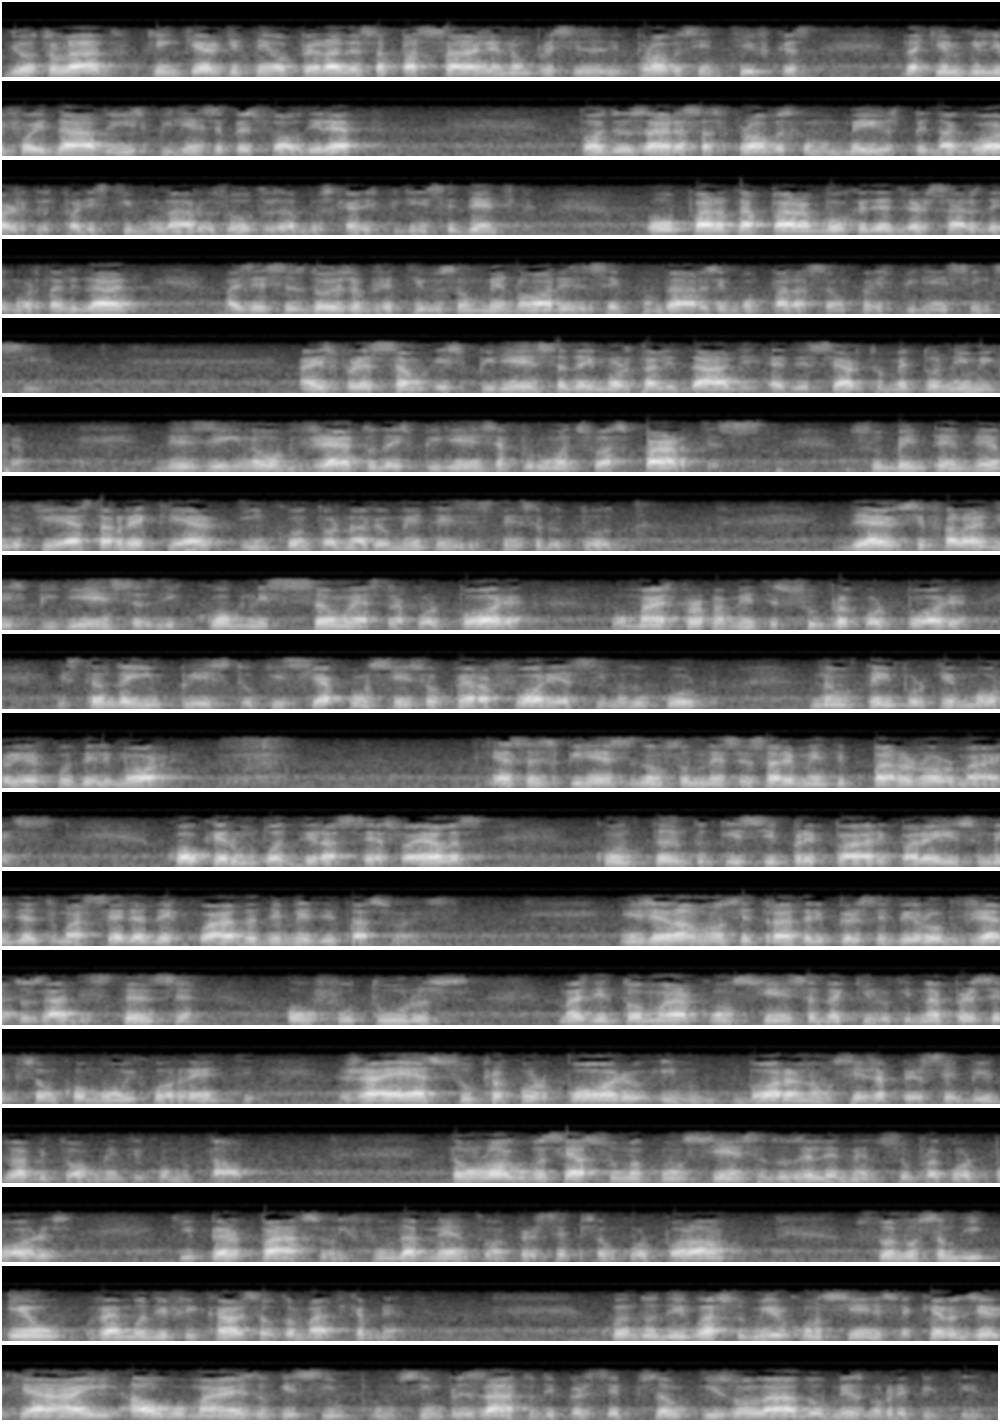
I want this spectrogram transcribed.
De outro lado, quem quer que tenha operado essa passagem não precisa de provas científicas daquilo que lhe foi dado em experiência pessoal direta. pode usar essas provas como meios pedagógicos para estimular os outros a buscar experiência idêntica, ou para tapar a boca de adversários da imortalidade, mas esses dois objetivos são menores e secundários em comparação com a experiência em si. A expressão experiência da imortalidade é de certo metonímica, designa o objeto da experiência por uma de suas partes, subentendendo que esta requer incontornavelmente a existência do todo. Deve-se falar de experiências de cognição extracorpórea, ou mais propriamente supracorpórea, estando aí implícito que se a consciência opera fora e acima do corpo, não tem por que morrer quando ele morre. Essas experiências não são necessariamente paranormais. Qualquer um pode ter acesso a elas, contanto que se prepare para isso mediante uma série adequada de meditações. Em geral, não se trata de perceber objetos à distância ou futuros, mas de tomar consciência daquilo que, na percepção comum e corrente, já é supracorpóreo, embora não seja percebido habitualmente como tal. Então, logo você assuma consciência dos elementos supracorpóreos que perpassam e fundamentam a percepção corporal, sua noção de eu vai modificar-se automaticamente. Quando digo assumir consciência, quero dizer que há aí algo mais do que um simples ato de percepção isolado ou mesmo repetido.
